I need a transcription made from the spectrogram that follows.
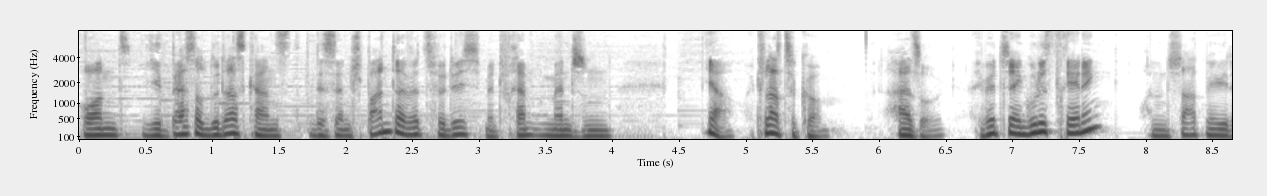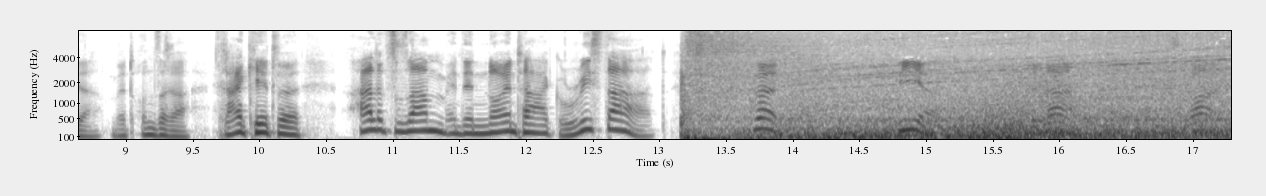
Und je besser du das kannst, desto entspannter wird es für dich, mit fremden Menschen ja, klarzukommen. Also, ich wünsche dir ein gutes Training und dann starten wir wieder mit unserer Rakete. Alle zusammen in den neuen Tag. Restart. 5, 4, 3, 2, 1. Go, go, go.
